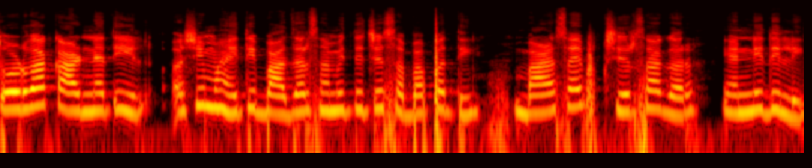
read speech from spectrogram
तोडगा काढण्यात येईल अशी माहिती बाजार समितीचे सभापती बाळासाहेब क्षीरसागर यांनी दिली.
